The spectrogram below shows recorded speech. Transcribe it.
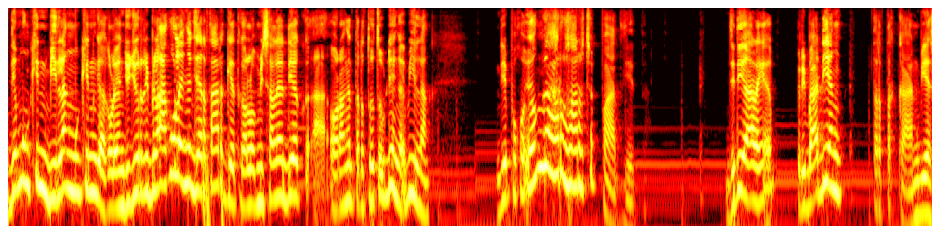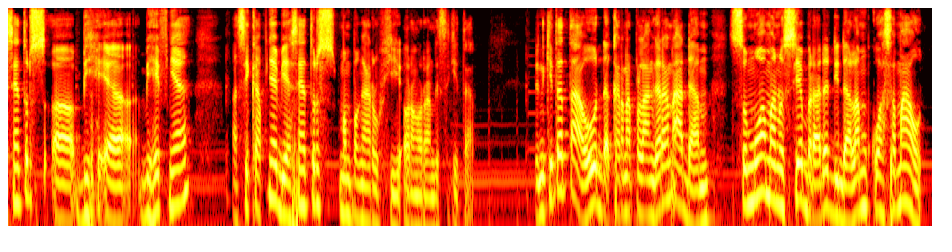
dia mungkin bilang mungkin nggak kalau yang jujur dia bilang aku lagi ngejar target. Kalau misalnya dia ah, orangnya tertutup dia nggak bilang. Dia pokoknya oh, nggak harus harus cepat gitu. Jadi pribadi yang tertekan biasanya terus uh, behave-nya uh, sikapnya biasanya terus mempengaruhi orang-orang di sekitar. Dan kita tahu karena pelanggaran Adam, semua manusia berada di dalam kuasa maut.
